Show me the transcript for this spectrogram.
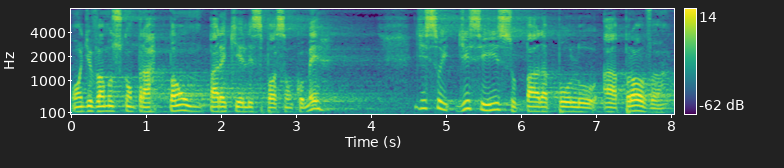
Onde vamos comprar pão para que eles possam comer? Disse, disse isso para pô-lo à prova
